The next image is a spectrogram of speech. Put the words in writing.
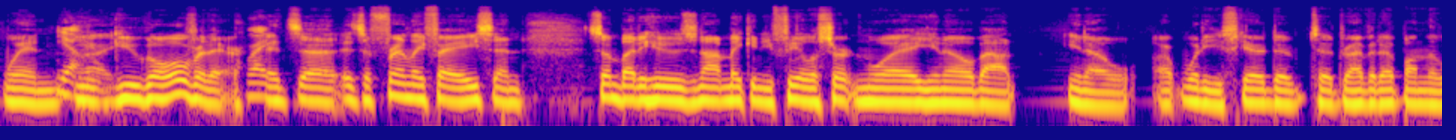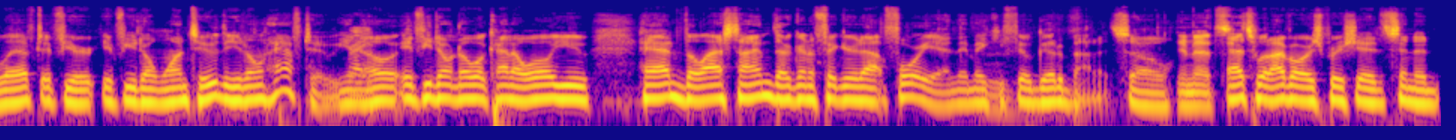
when Yeah. you, Right. you go over there. Right. It's a it's a friendly face and somebody who's not making you feel a certain way. You know about you know what are you scared to, to drive it up on the lift? If you're if you don't want to then you don't have to you Right. know? If you don't know what kind of oil you had the last time they're going to figure it out for you and they make you mm. feel good about it. So And that's- that's what i've always appreciated sending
